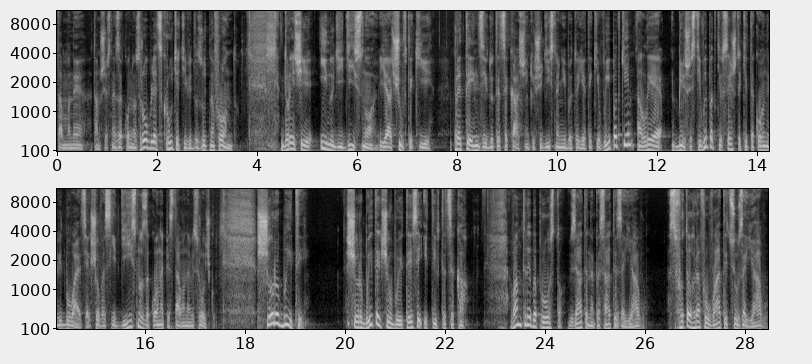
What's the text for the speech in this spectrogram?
там мене там щось незаконно зроблять, скрутять і відвезуть на фронт. До речі, іноді дійсно я чув такі претензії до ТЦКшників, що дійсно нібито є такі випадки, але в більшості випадків все ж таки такого не відбувається, якщо у вас є дійсно законна підстава на відсрочку. Що робити? Що робити, якщо ви боїтеся йти в ТЦК? Вам треба просто взяти, написати заяву, сфотографувати цю заяву,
